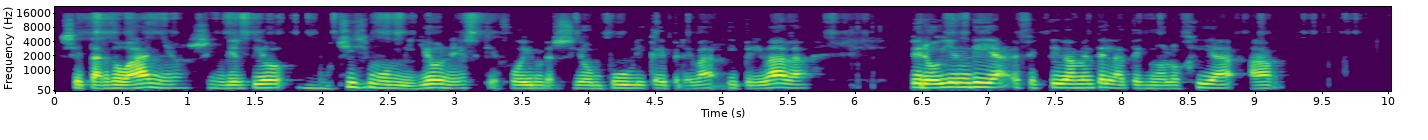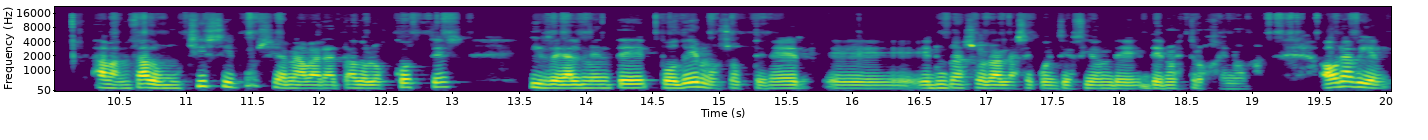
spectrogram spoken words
se tardó años, se invirtió muchísimos millones, que fue inversión pública y, y privada, pero hoy en día efectivamente la tecnología ha avanzado muchísimo, se han abaratado los costes y realmente podemos obtener eh, en unas horas la secuenciación de, nuestro genoma. Ahora bien,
